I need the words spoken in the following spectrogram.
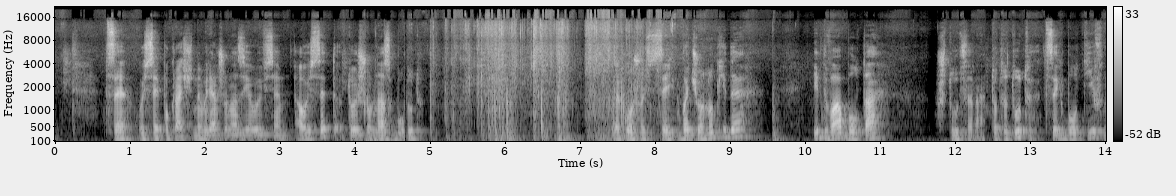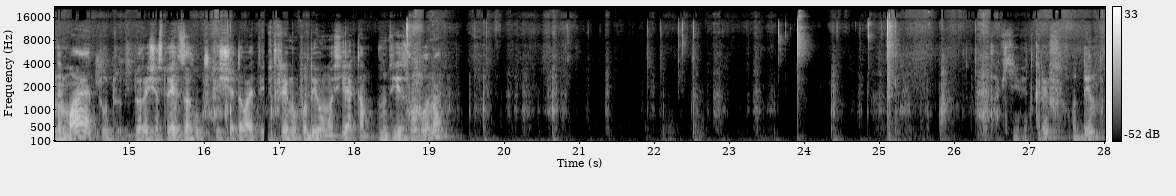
Це ось цей покращений варіант, що в нас з'явився. А ось це той, що в нас був. Тут також ось цей бачонок іде. І два болта штуцера. Тобто тут цих болтів немає. Тут, до речі, стоять заглушки ще. Давайте відкриємо, подивимося, як там внутрі зроблено. Так, я відкрив один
